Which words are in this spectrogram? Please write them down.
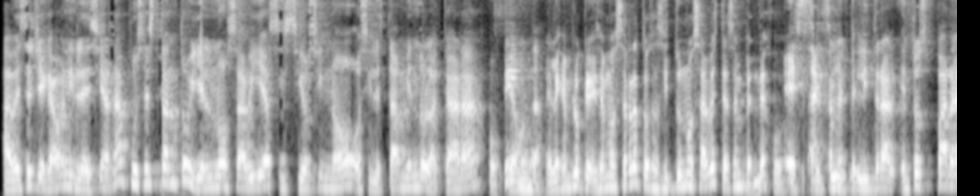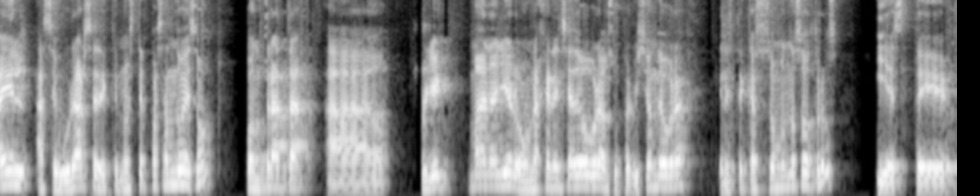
a veces llegaban y le decían, ah, pues es tanto, y él no sabía si sí o si no, o si le estaban viendo la cara, o qué onda. El ejemplo que decíamos hace rato, o sea, si tú no sabes, te hacen pendejo. Exactamente, literal. Entonces, para él asegurarse de que no esté pasando eso, contrata a project manager o una gerencia de obra o supervisión de obra, que en este caso somos nosotros, y este,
